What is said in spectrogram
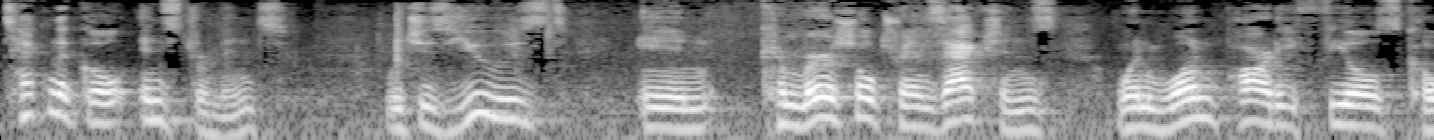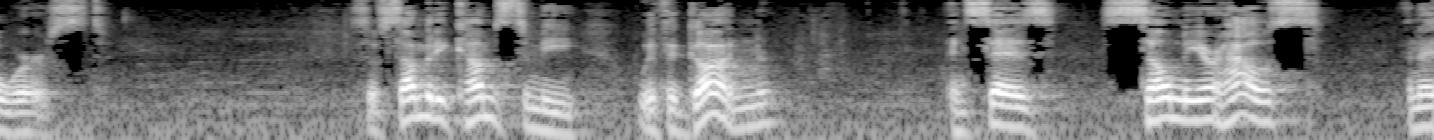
technical instrument which is used in commercial transactions when one party feels coerced. So if somebody comes to me with a gun and says, Sell me your house, and I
